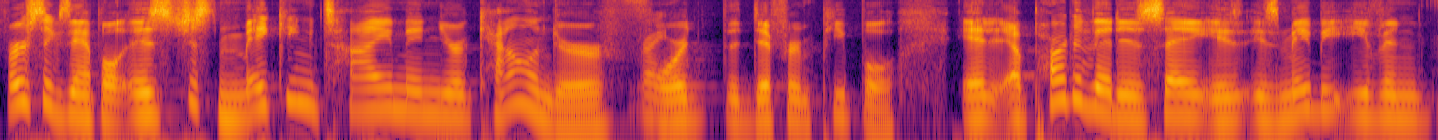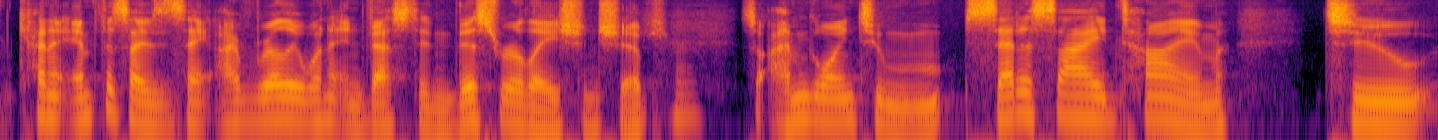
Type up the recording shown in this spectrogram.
first example is just making time in your calendar for the different people. And a part of it is saying is, is maybe even kind of emphasizing saying I really want to invest in this relationship, Sure. so I'm going to m- set aside time to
